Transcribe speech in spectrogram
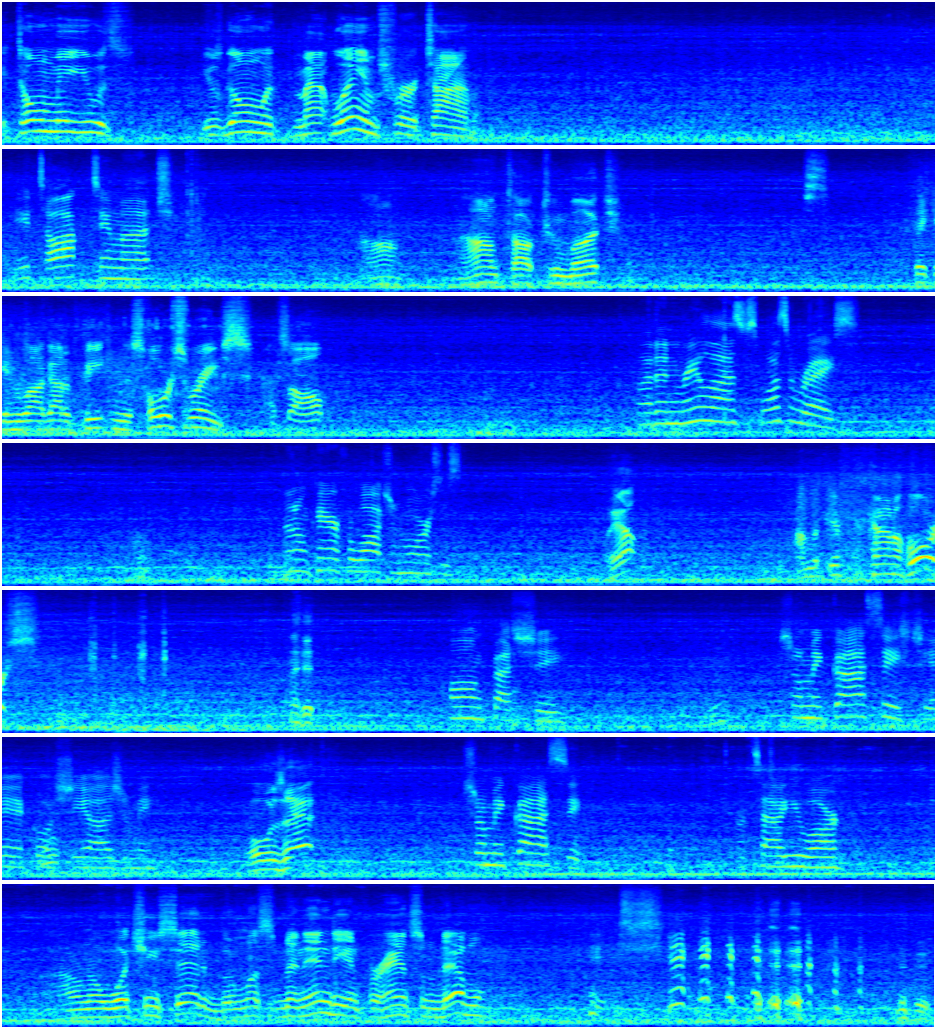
He told me you was you was going with Matt Williams for a time. You talk too much. Oh, I don't talk too much. Just thinking who I gotta beat in this horse race, that's all. I didn't realize this was a race. I don't care for watching horses. Well, I'm a different kind of horse. Onkasi. Shomikasi Shekoshiajmi. Oh. What was that? Shomikasi. That's how you are. I don't know what she said, but it must have been Indian for handsome devil. Shit.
